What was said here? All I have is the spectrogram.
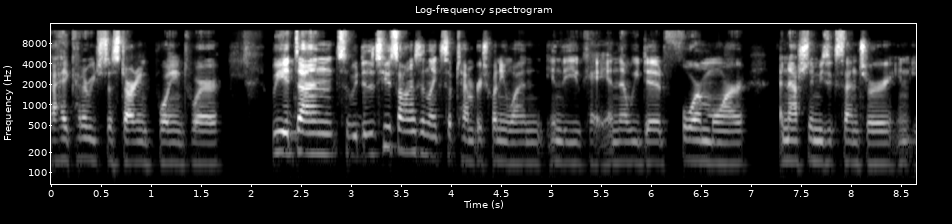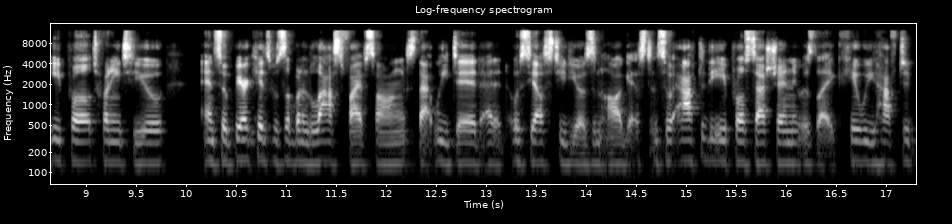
I had kind of reached a starting point where we had done so we did the two songs in like September 21 in the UK and then we did four more at National Music Center in April 22 and so Bear Kids was one of the last five songs that we did at OCL Studios in August. And so after the April session, it was like, hey, we have to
